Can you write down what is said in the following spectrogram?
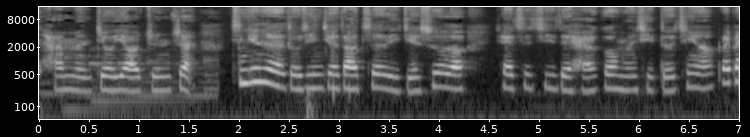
他们就要征战。今天的读经就到这里结束了，下次记得还要跟我们一起读经哦，拜拜。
